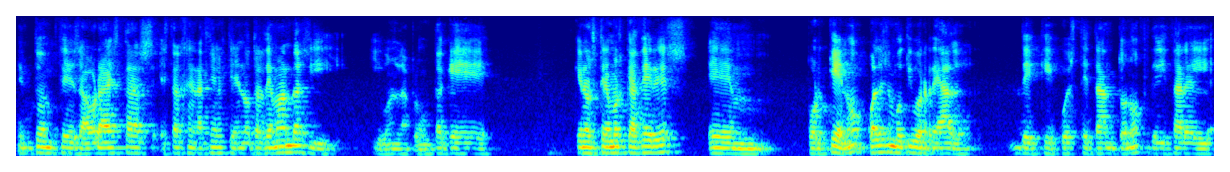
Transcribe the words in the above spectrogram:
Entonces, ahora estas, estas generaciones tienen otras demandas y, y bueno, la pregunta que, que nos tenemos que hacer es Em, ¿por qué, no? ¿Cuál es el motivo real de que cueste tanto, ¿no? Fidelizar el,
